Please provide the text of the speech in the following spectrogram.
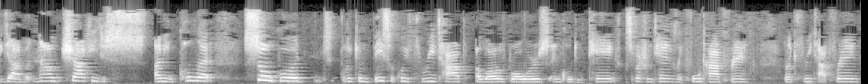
yeah, but now Jacky just, I mean, Colette, so good. Like, can basically three tap a lot of brawlers, including tanks, especially tanks like four tap Frank, like three tap Frank.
